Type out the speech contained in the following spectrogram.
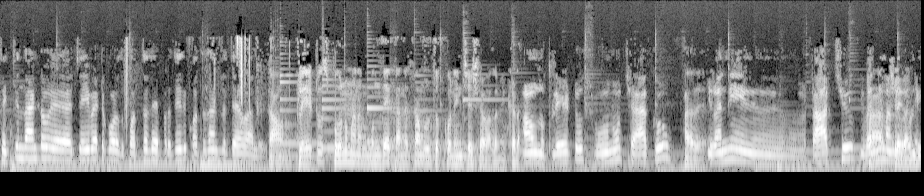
తెచ్చిన దాంట్లో చేయబెట్టకూడదు. కొత్తదే ప్రతిదీ కొత్త దాంట్లో తేవాలి. అవును. ప్లేటు స్పూన్ మనం ముందే కనసాములతో కొనించేసేవాళ్ళం ఇక్కడ. అవును. ప్లేటు స్పూను చాకు అదే. ఇవన్నీ టార్చ్ ఇవన్నీ ఇవన్నీ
